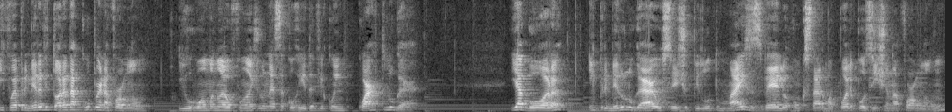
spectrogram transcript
e foi a primeira vitória da Cooper na Fórmula 1. E o Juan Manuel Fangio nessa corrida ficou em quarto lugar. E agora, em primeiro lugar, ou seja, o piloto mais velho a conquistar uma pole position na Fórmula 1,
